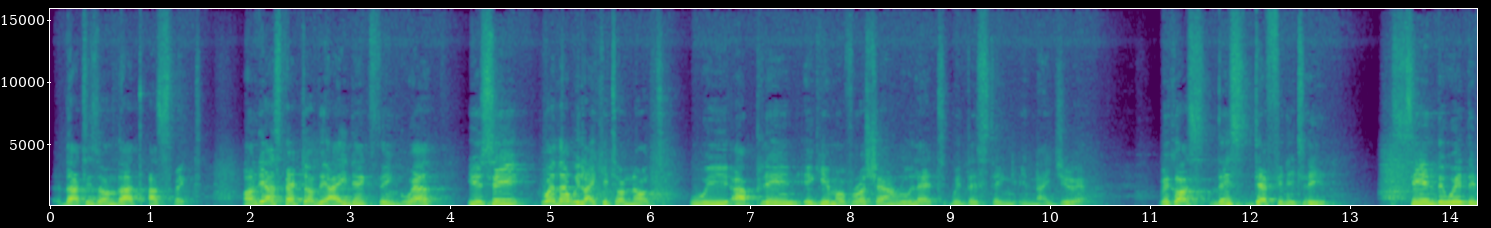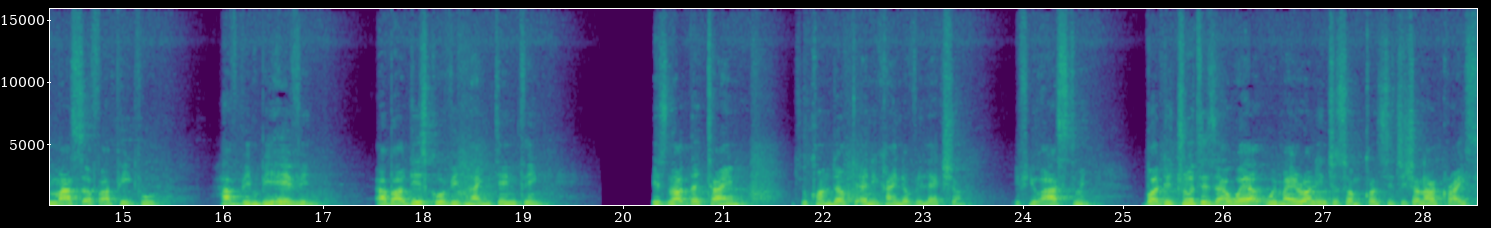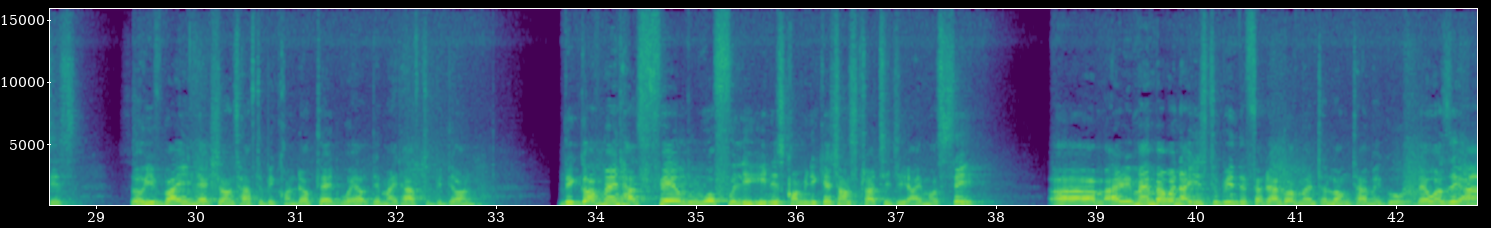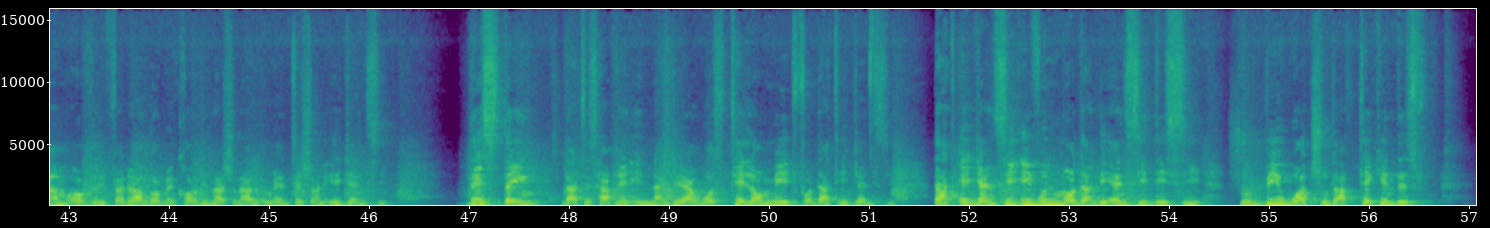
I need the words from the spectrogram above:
That is on that aspect. On the aspect of the INEC thing, well, you see, whether we like it or not, we are playing a game of Russian roulette with this thing in Nigeria. Because this definitely, seeing the way the mass of our people have been behaving about this COVID 19 thing, it's not the time to conduct any kind of election, if you ask me. But the truth is that, well, we might run into some constitutional crisis. So if by elections have to be conducted, well, they might have to be done. The government has failed woefully in its communication strategy, I must say. Um, I remember when I used to be in the federal government a long time ago, there was the arm of the federal government called the National Orientation Agency. This thing that is happening in Nigeria was tailor made for that agency. That agency, even more than the NCDC, should be what should have taken this,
